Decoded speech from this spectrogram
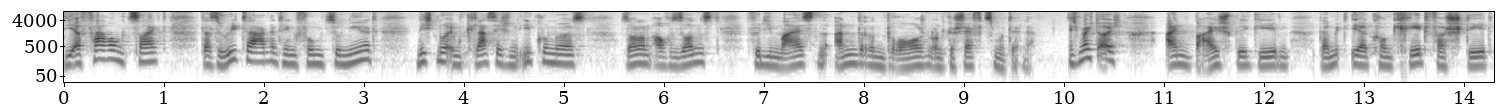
Die Erfahrung zeigt, dass Retargeting funktioniert nicht nur im klassischen E-Commerce, sondern auch sonst für die meisten anderen Branchen und Geschäftsmodelle. Ich möchte euch ein Beispiel geben, damit ihr konkret versteht,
